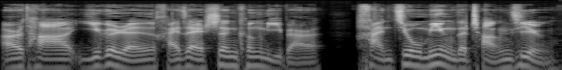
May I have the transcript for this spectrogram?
而他一个人还在深坑里边喊救命的场景。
